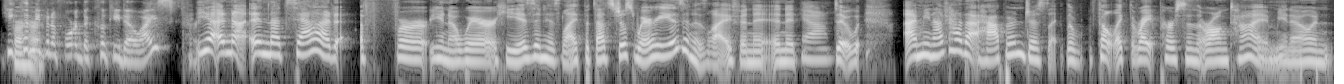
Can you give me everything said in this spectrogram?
He couldn't her. even afford the cookie dough ice cream. Yeah, and uh, and that's sad for you know where he is in his life, but that's just where he is in his life, and it and it. Yeah. do- I mean, I've had that happen. Just like the felt like the right person at the wrong time, you know, and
